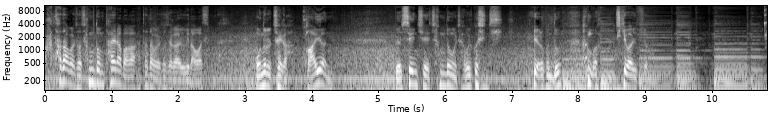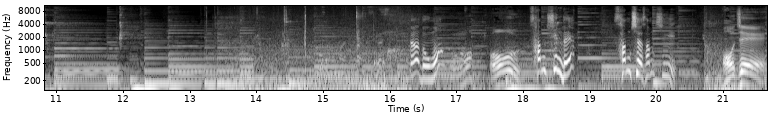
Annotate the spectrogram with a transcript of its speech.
핫하다고 해서 삼돔 타이라바가 핫하다고 해서 제가 여기 나왔습니다. 오늘은 제가 과연 몇 센치의 참돔을 잡을 것인지 여러분도 한번 지켜봐 주십시오. 야 농어? 어? 오우, 삼치인데? 삼치야 삼치 어제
